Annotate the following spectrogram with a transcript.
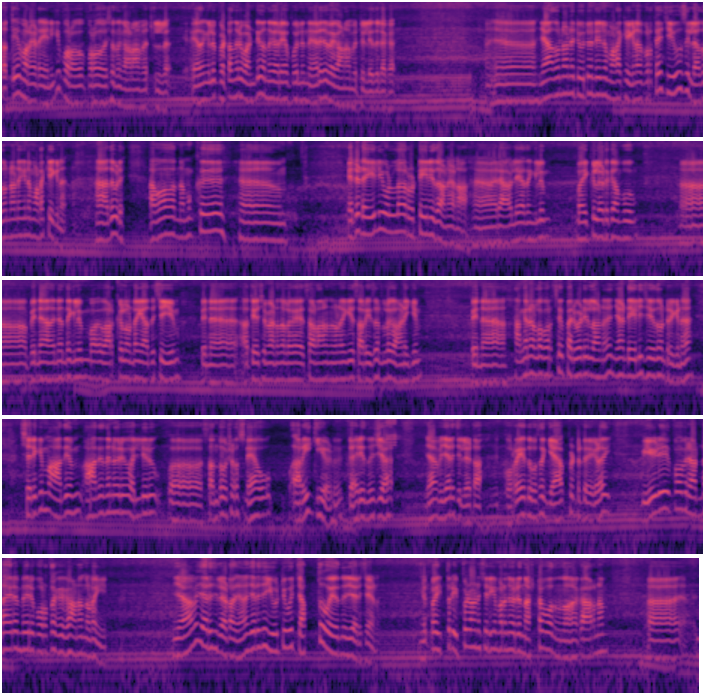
സത്യം പറയട്ടെ എനിക്ക് പുറ പുറവശമൊന്നും കാണാൻ പറ്റില്ല. ഏതെങ്കിലും പെട്ടെന്നൊരു വണ്ടി വന്ന് കയറിയാൽ പോലും നേരെ പോയി കാണാൻ പറ്റില്ല ഇതിലൊക്കെ. ഞാൻ അതുകൊണ്ടാണ് ടു ട്വന്റിയിൽ മടക്കിയിരിക്കണത് പ്രത്യേകിച്ച് യൂസ് ഇല്ല. അതുകൊണ്ടാണ് ഇങ്ങനെ മടക്കിയിരിക്കണത് ആ അത് വിട്. അപ്പോൾ നമുക്ക് എന്റെ ഡെയിലി ഉള്ള റൊട്ടീൻ ഇതാണ് കേട്ടോ രാവിലെ ഏതെങ്കിലും ബൈക്കിൽ എടുക്കാൻ ആ, പിന്നെ അതിനെന്തെങ്കിലും വർക്കുകളുണ്ടെങ്കിൽ അത് ചെയ്യും. പിന്നെ അത്യാവശ്യം വേണമെന്നുള്ള കേസുകളാണെന്നുണ്ടെങ്കിൽ സർവീസ് സെന്ററിൽ കാണിക്കും. പിന്നെ അങ്ങനെയുള്ള കുറച്ച് പരിപാടികളാണ് ഞാൻ ഡെയിലി ചെയ്തുകൊണ്ടിരിക്കുന്നത് ശരിക്കും ആദ്യം ആദ്യം തന്നെ ഒരു വലിയൊരു സന്തോഷവും സ്നേഹവും അറിയിക്കുകയാണ്. കാര്യം എന്ന് വെച്ചാൽ ഞാൻ വിചാരിച്ചില്ല കേട്ടാ കുറേ ദിവസം ഗ്യാപ്പ് ഇട്ടിട്ട് ഇവിടെ വീഡിയോ ഇപ്പോൾ രണ്ടായിരം പേര് പുറത്തൊക്കെ കാണാൻ തുടങ്ങി. ഞാൻ വിചാരിച്ചില്ല കേട്ടോ ഞാൻ വിചാരിച്ച യൂട്യൂബ് ചത്തുപോയെന്ന് വിചാരിച്ചാണ് ഇപ്പോൾ ഇത്ര ഇപ്പോഴാണ് ശരിക്കും പറഞ്ഞ ഒരു നഷ്ടബോധം കാരണം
